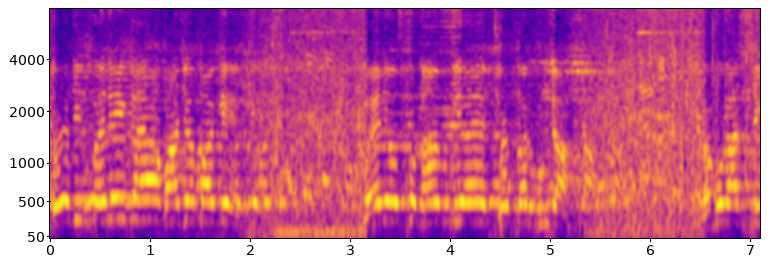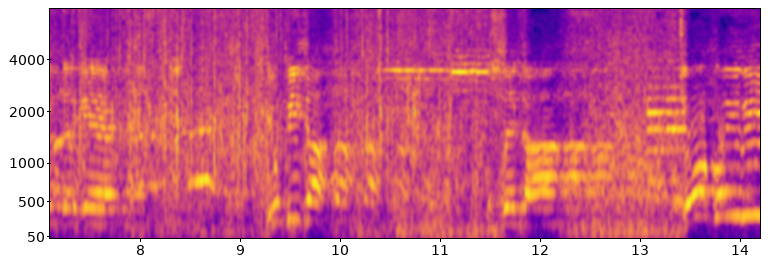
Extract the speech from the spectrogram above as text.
दो दिन पहले ही कहा भाजपा के मैंने उसको नाम दिया है जोकर गुंडा। रघुराज सिंह करके यूपी का। उसने कहा, जो कोई भी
